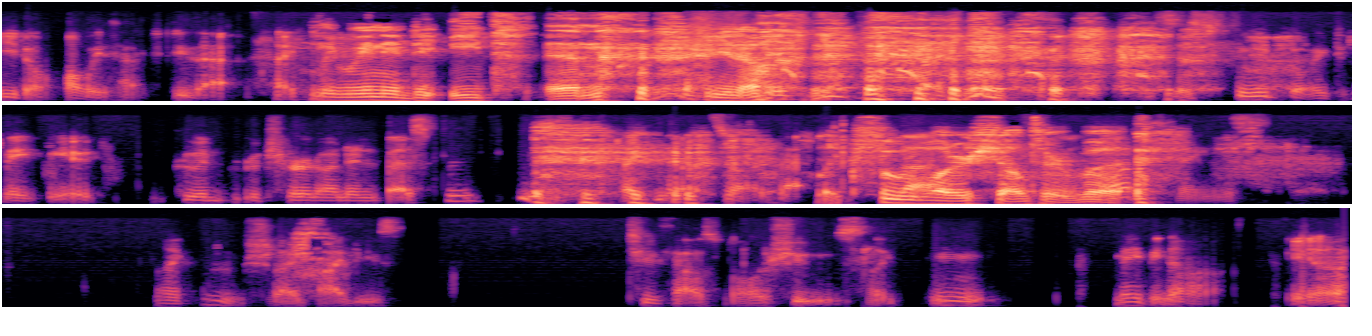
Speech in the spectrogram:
You don't always have to do that. We need to eat and you know is this food going to make me a good return on investment? Like, no, it's not that. like food, But water, shelter, but things, like, hmm, should I buy these two thousand dollar shoes? Like, mm, maybe not. You know,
